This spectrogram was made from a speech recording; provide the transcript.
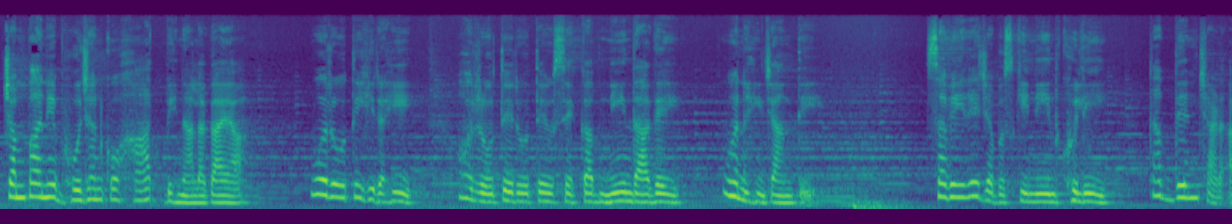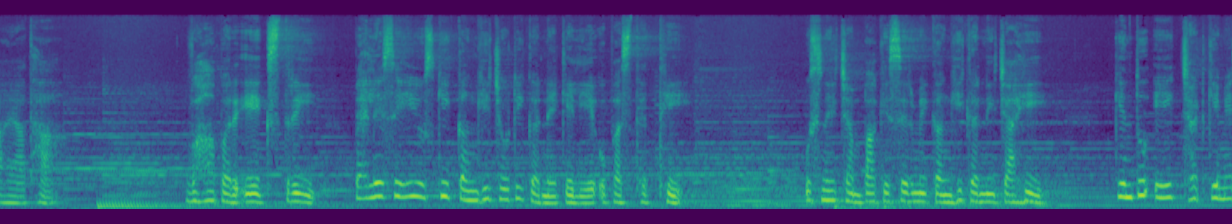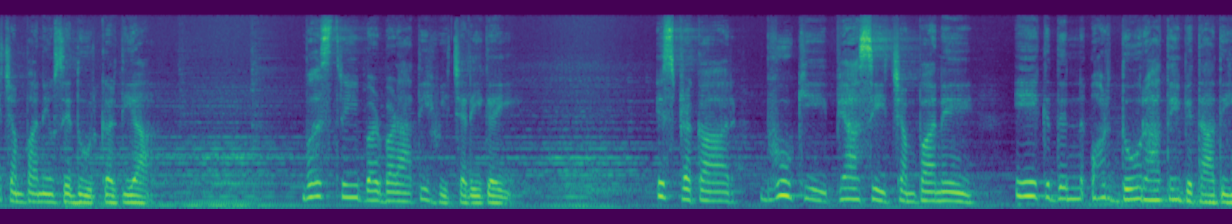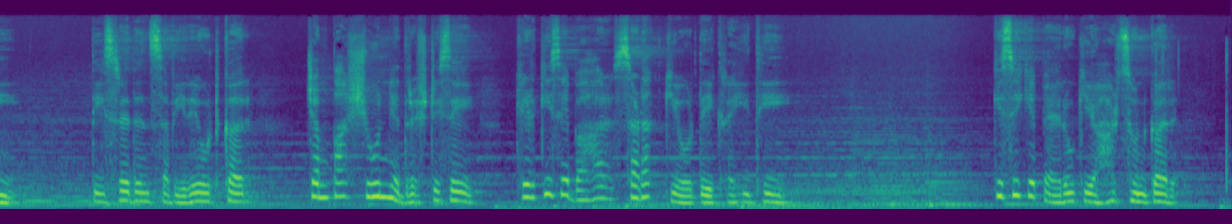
चंपा ने भोजन को हाथ भी ना लगाया। वो रोती ही रही और रोते रोते उसे कब नींद आ गई, वो नहीं जानती। सवेरे जब उसकी नींद खुली, तब दिन चढ़ आया था। वहाँ पर एक स्त्री पहले से ही उसकी कंघी चोटी करने के लिए उपस्थित थी। उसने चंपा के सिर में कंघी करनी चाहिए किंतु एक झटके में चंपा ने उसे दूर कर दिया। वह स्त्री बड़बड़ाती हुई चली गई। इस प्रकार भूखी, प्यासी चंपा ने एक दिन और दो रातें बिता दी। तीसरे दिन सवेरे उठकर चंपा शून्य दृष्टि से खिड़की से बाहर सड़क की ओर देख रही थी। किसी के पैरों की आहट सुनकर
